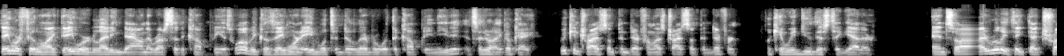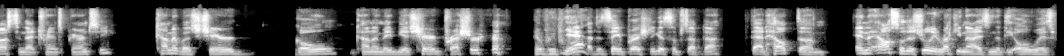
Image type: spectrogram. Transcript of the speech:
They were feeling like they were letting down the rest of the company as well because they weren't able to deliver what the company needed. And so they're like okay we can try something different. Let's try something different. But can we do this together? And so i really think that trust and that transparency kind of a shared goal kind of maybe a shared pressure if we both yeah. had the same pressure to get some stuff done, that helped them. And also just really recognizing that the old ways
